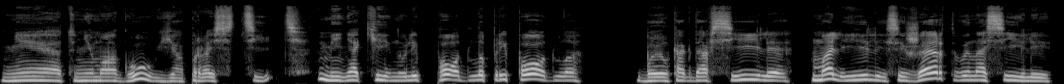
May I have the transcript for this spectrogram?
«Нет, не могу я простить. Меня кинули подло-приподло. Был когда в силе, молились и жертвы носили,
